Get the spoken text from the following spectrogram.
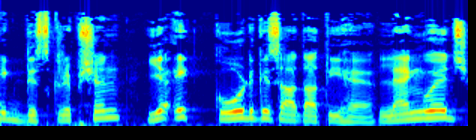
एक डिस्क्रिप्शन या एक कोड के साथ आती है। लैंग्वेज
